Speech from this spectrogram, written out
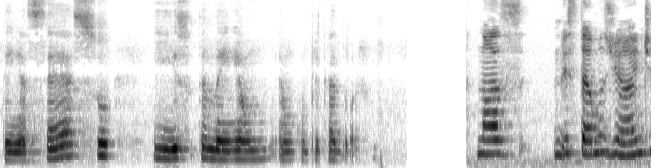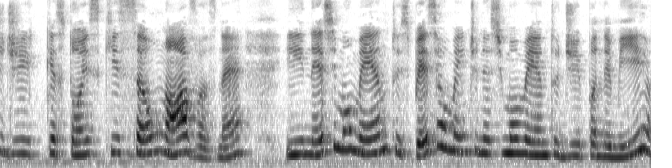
tem acesso e isso também é um, é um complicador. Nós estamos diante de questões que são novas, né? E nesse momento, especialmente nesse momento de pandemia,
